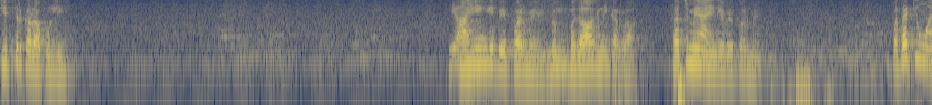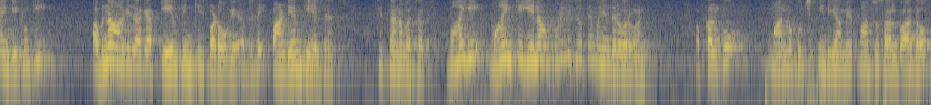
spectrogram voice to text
चित्र करा पुल्ली। ये आएँगे पेपर में। मैं मज़ाक नहीं कर रहा। सच में आएँगे पेपर में। पता क्यों आएँगे? क्योंकि अब ना आगे जाके आप केव्स इनकी पढ़ोगे। अब जैसे पांडियन केव्स हैं सित्ता नवसर वहाँ ये वहाँ इनके ये नाम थोड़े लिखे होते हैं महेंद्र वर्मन। अब कल को मान लो कुछ इंडिया में 500 साल बाद आओ,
